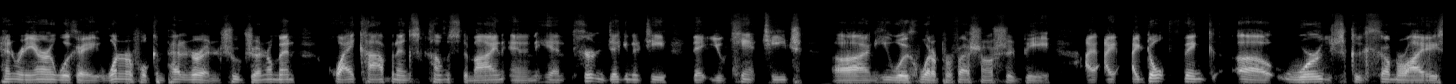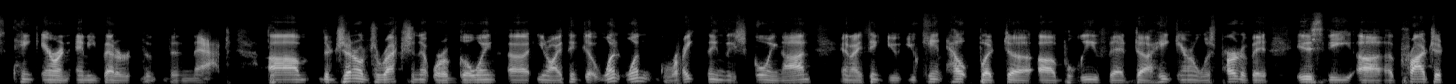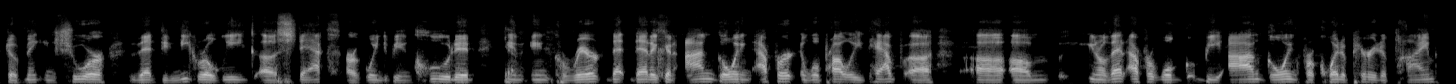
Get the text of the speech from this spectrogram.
Henry Aaron was a wonderful competitor and a true gentleman. Quiet confidence comes to mind, and he had certain dignity that you can't teach. and he was what a professional should be. I, I, I don't think uh, words could summarize Hank Aaron any better than, than that. Um, the general direction that we're going, uh, you know, I think one one great thing that's going on, and I think you you can't help but uh, uh, believe that uh, Hank Aaron was part of it, is the uh, project of making sure that the Negro League uh, stacks are going to be included in in career. That that is an ongoing effort, and we'll probably have. Um, you know that effort will be ongoing for quite a period of time.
